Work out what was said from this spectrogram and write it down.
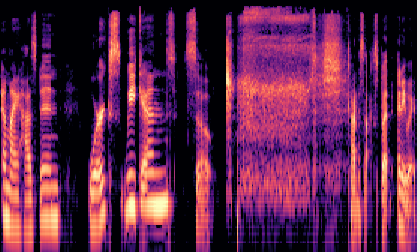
And my husband works weekends. So, kind of sucks. But anyway,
